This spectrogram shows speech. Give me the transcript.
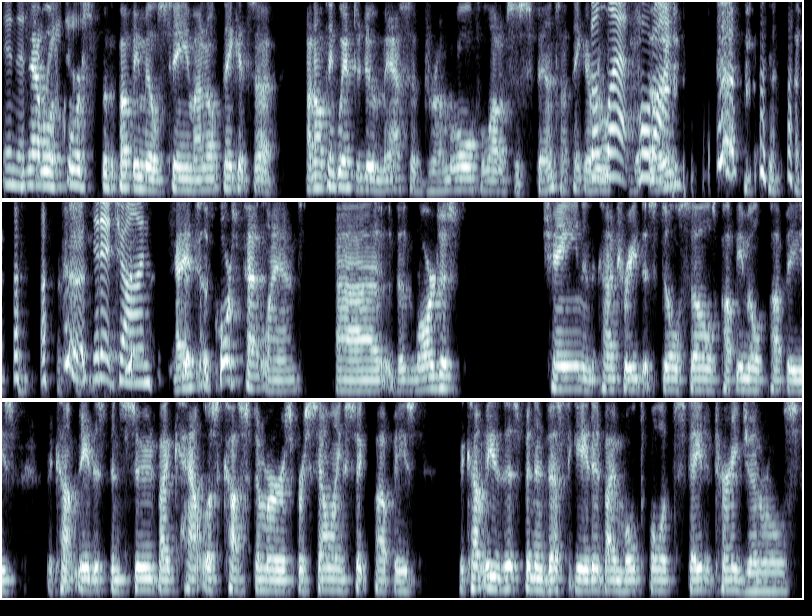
in this. Yeah, arena. well, of course, for the Puppy Mills team, I don't think it's a I don't think we have to do a massive drum roll with a lot of suspense. I think it But let's hold on. Hit it, John. It's of course Petland, uh, the largest chain in the country that still sells puppy mill puppies, the company that's been sued by countless customers for selling sick puppies, the company that's been investigated by multiple state attorney generals,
